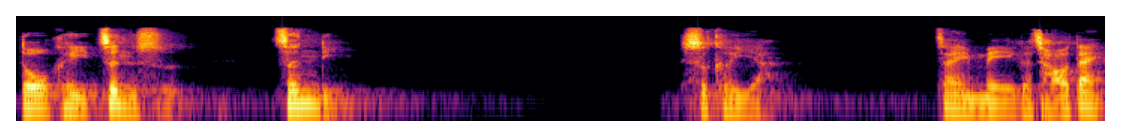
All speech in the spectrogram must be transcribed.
都可以证实真理是可以啊，在每个朝代、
